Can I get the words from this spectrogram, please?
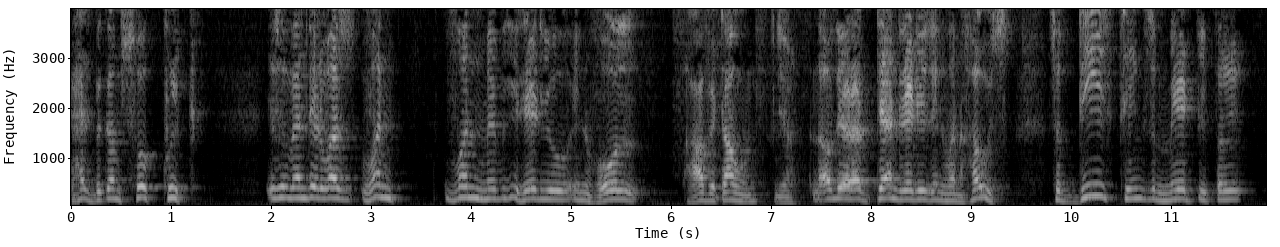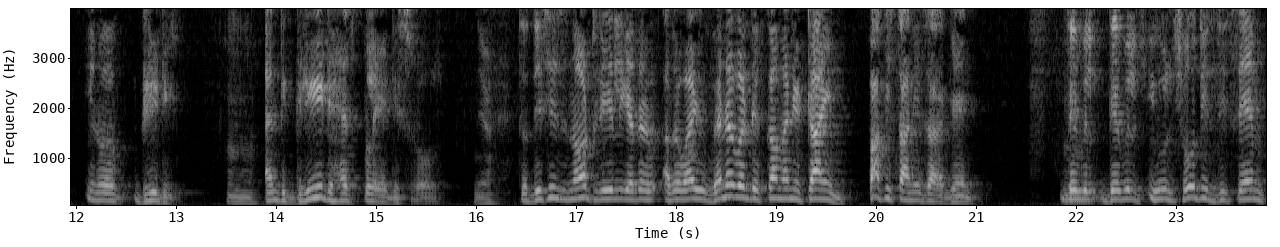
has become so quick. You see, when there was one one maybe radio in whole half a town, Yeah. now there are ten radios in one house. So these things made people you know greedy, and the greed has played its role. Yeah. So this is not really other. Otherwise, whenever they come any time, Pakistanis are again. They will. They will. You will show the, the same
